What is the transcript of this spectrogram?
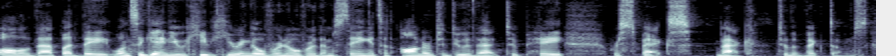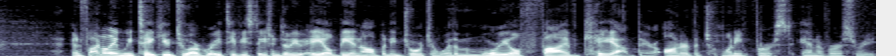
all of that, but they, once again, you keep hearing over and over them saying it's an honor to do that, to pay respects back to the victims. And finally, we take you to our Gray TV station, WALB in Albany, Georgia, where the Memorial 5K out there honored the 21st anniversary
